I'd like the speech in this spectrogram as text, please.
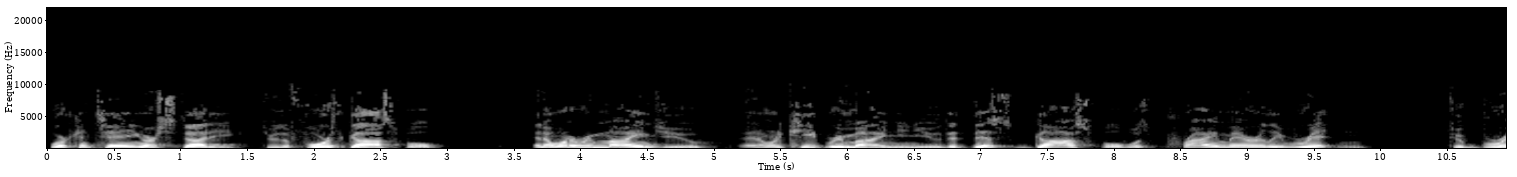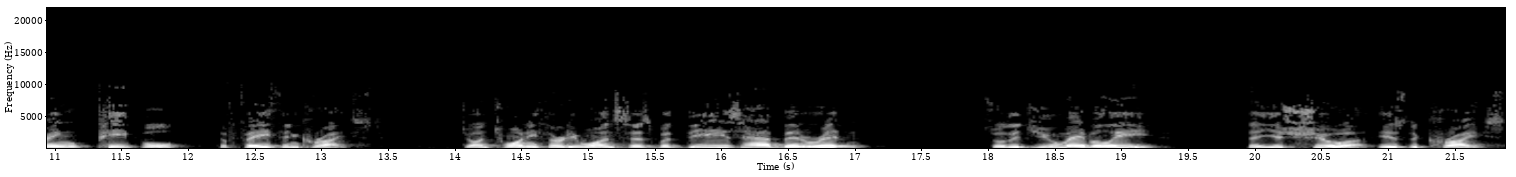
We're continuing our study through the fourth gospel, and I want to remind you and I want to keep reminding you that this gospel was primarily written to bring people to faith in Christ. John 20, 31 says, But these have been written so that you may believe that Yeshua is the Christ,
